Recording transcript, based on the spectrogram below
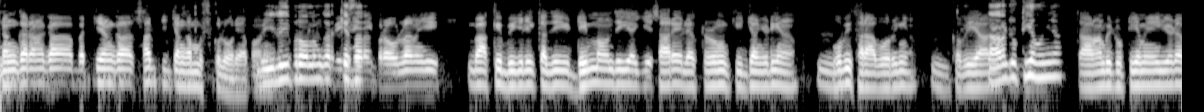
ਡੰਗਰਾਂ ਦਾ ਬੱਚਿਆਂ ਦਾ ਸਭ ਚੀਜ਼ਾਂ ਦਾ ਮੁਸ਼ਕਲ ਹੋ ਰਿਹਾ ਪਾਣੀ। ਬਿਜਲੀ ਦੀ ਪ੍ਰੋਬਲਮ ਕਰਕੇ ਸਾਰਾ। ਪ੍ਰੋਬਲਮ ਹੈ ਜੀ। ਬਾਕੀ ਬਿਜਲੀ ਕਦੀ ਡਿਮ ਆਉਂਦੀ ਹੈ ਜੀ ਸਾਰੇ ਇਲੈਕਟ੍ਰੋਨਿਕ ਚੀਜ਼ਾਂ ਜਿਹੜੀਆਂ ਉਹ ਵੀ ਖਰਾਬ ਹੋ ਰਹੀਆਂ। ਕभी ਆ ਤਾਰਾਂ ਟੁੱਟੀਆਂ ਹੋਈਆਂ। ਤਾਰਾਂ ਵੀ ਟੁੱਟੀਆਂ ਮੈਂ ਜਿਹੜਾ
